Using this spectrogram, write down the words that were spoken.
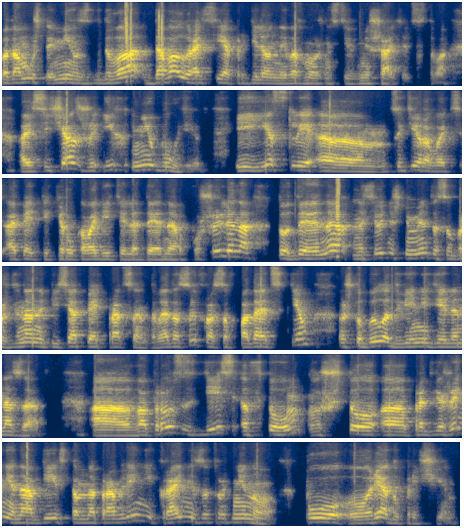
потому что Минск-2 давал России определенные возможности вмешательства, а сейчас же их не будет. И если э, цитировать опять-таки руководителя ДНР Пушилина, то ДНР на сегодняшний момент освобождена на 55%. Эта цифра совпадает с тем, что было две недели назад. А вопрос здесь в том, что а, продвижение на Авдеевском направлении крайне затруднено по ряду причин.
